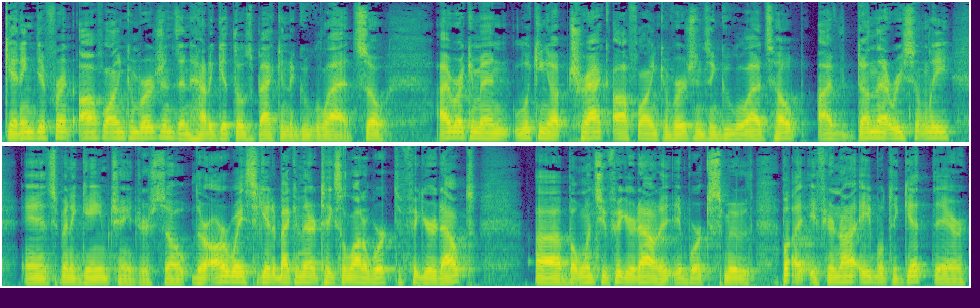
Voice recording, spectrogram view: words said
getting different offline conversions and how to get those back into Google Ads. So I recommend looking up track offline conversions in Google Ads Help. I've done that recently and it's been a game changer. So there are ways to get it back in there. It takes a lot of work to figure it out. Uh, but once you figure it out, it, it works smooth. But if you're not able to get there,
